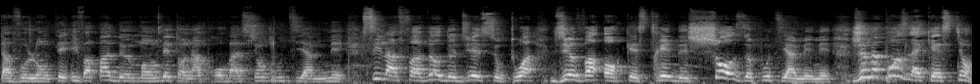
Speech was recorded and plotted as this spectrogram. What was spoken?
ta, volonté, il ne va pas demander ton approbation pour t'y amener. Si la faveur de Dieu est sur toi, Dieu va orchestrer des choses pour t'y amener. Je me pose la question,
